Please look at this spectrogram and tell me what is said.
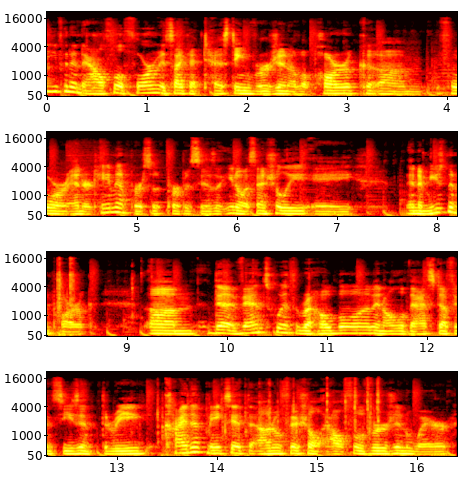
even an alpha form. It's like a testing version of a park um, for entertainment purposes. You know, essentially a an amusement park. Um, the events with Rehoboam and all of that stuff in season three kind of makes it the unofficial alpha version where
